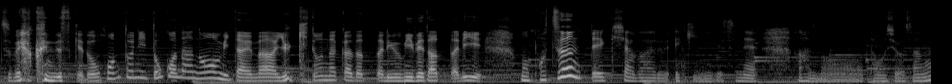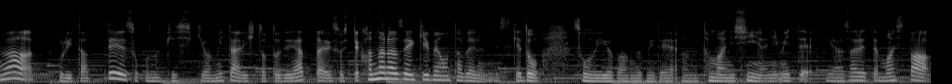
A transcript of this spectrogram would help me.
つぶやくんですけど本当にどこなのみたいな雪の中だったり海辺だったりもうポツンって汽車がある駅にですねあの玉城さんが降り立ってそこの景色を見たり人と出会ったりそして必ず駅弁を食べるんですけどそういう番組であのたまに深夜に見て癒されてました。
